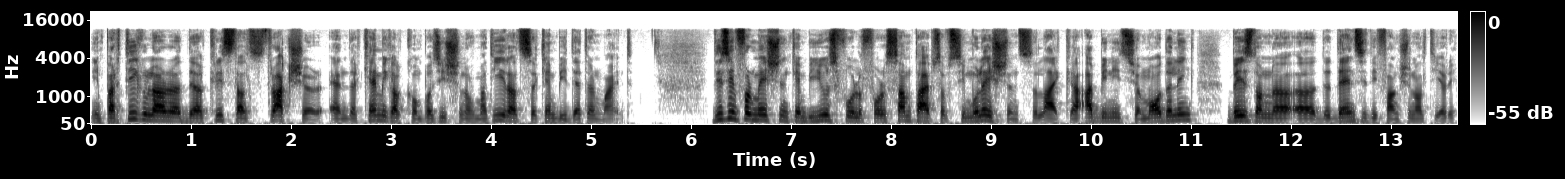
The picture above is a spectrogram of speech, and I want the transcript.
In particular, the crystal structure and the chemical composition of materials can be determined. This information can be useful for some types of simulations, like uh, ab initio modeling, based on uh, uh, the density functional theory.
